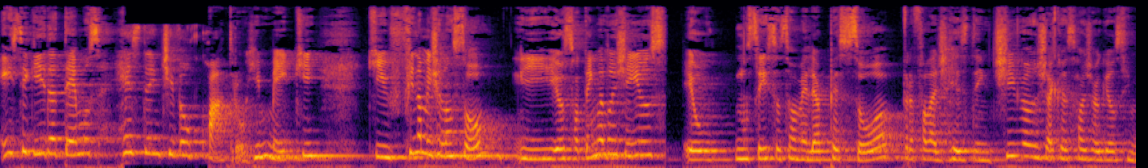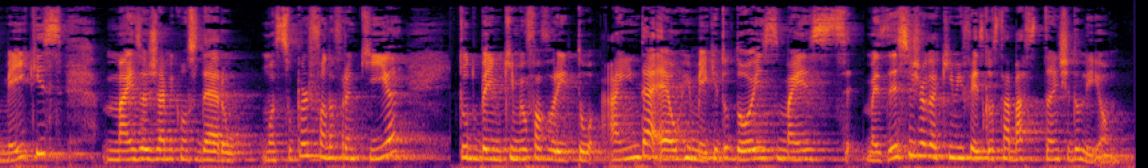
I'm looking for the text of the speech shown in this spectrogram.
Em seguida temos Resident Evil 4 Remake, que finalmente lançou e eu só tenho elogios. Eu não sei se eu sou a melhor pessoa para falar de Resident Evil, já que eu só joguei os remakes, mas eu já me considero uma super fã da franquia. Tudo bem que meu favorito ainda é o remake do 2, mas, mas esse jogo aqui me fez gostar bastante do Leon.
